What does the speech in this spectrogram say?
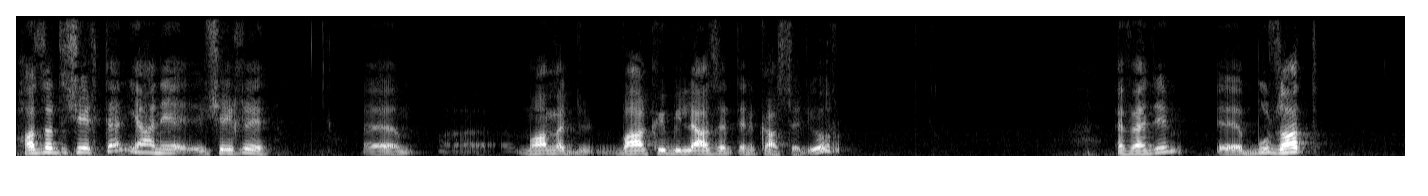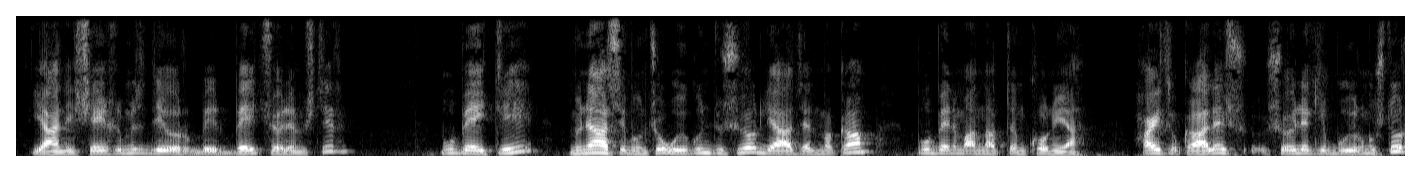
Hazreti Şeyh'ten yani Şeyh'i e, Muhammed Baki Billah Hazretleri'ni kastediyor. Efendim e, bu zat yani şeyhimiz diyor bir beyt söylemiştir. Bu beyti münasibun çok uygun düşüyor liazel makam bu benim anlattığım konuya. Haythu kale şöyle ki buyurmuştur.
